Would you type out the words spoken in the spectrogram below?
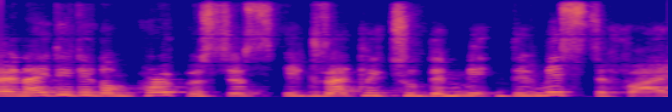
and I did it on purpose, just exactly to demystify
